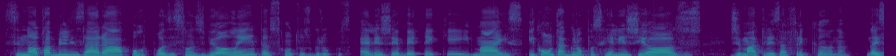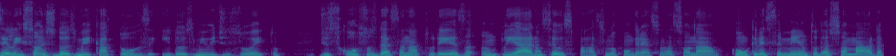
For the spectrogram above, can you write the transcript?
se notabilizará por posições violentas contra os grupos LGBTQI, e contra grupos religiosos de matriz africana. Nas eleições de 2014 e 2018, Discursos dessa natureza ampliaram seu espaço no Congresso Nacional, com o crescimento da chamada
